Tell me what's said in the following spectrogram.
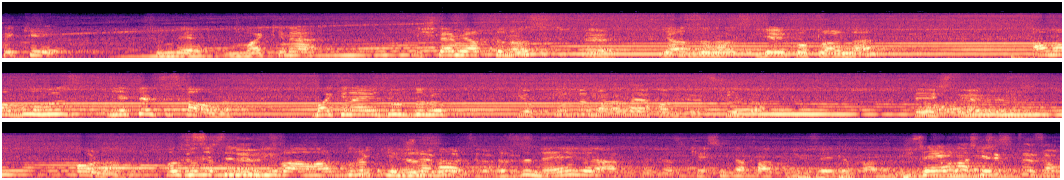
Peki şimdi makine işlem yaptınız, Evet. yazdınız G kodlarına ama bu hız yetersiz kaldı. Makineyi durdurup Yok durdurmadan da yapabiliriz. Şuradan. Değiştirebiliriz. oradan hızını Kısım, istediğimiz evet. gibi arttırıp Peki hızı, hızı neye göre arttıracağız? Kesimde farklı, yüzeyde farklı. Yüzey Talaş kes- çıktığı zaman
